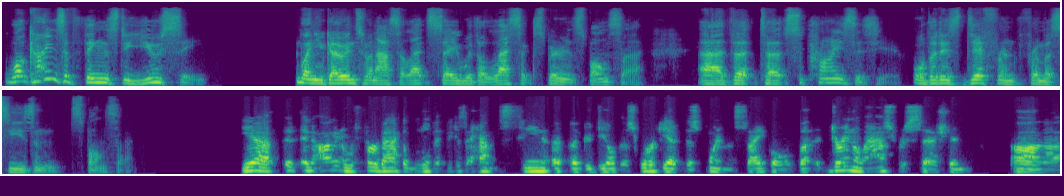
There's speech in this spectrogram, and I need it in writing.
what kinds of things do you see when you go into an asset, let's say with a less experienced sponsor, uh, that uh, surprises you or that is different from a seasoned sponsor? Yeah, and I'm going to refer back a little bit because I haven't seen a, a, good deal of this work yet at this point in the cycle. But during the last recession, uh,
